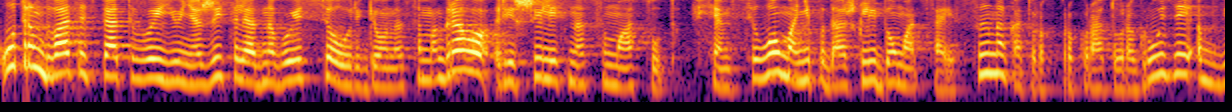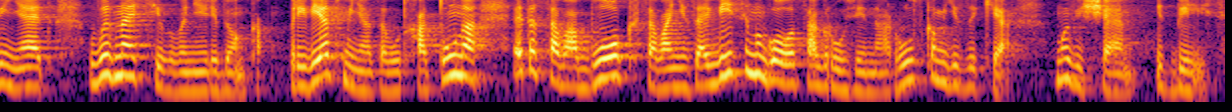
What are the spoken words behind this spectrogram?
Утром 25 июня жители одного из сел региона Самогрело решились на самосуд. Всем селом они подожгли дом отца и сына, которых прокуратура Грузии обвиняет в изнасиловании ребенка. Привет, меня зовут Хатуна. Это Сова Блог, Сова независимый голос о Грузии на русском языке. Мы вещаем из Тбилиси.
